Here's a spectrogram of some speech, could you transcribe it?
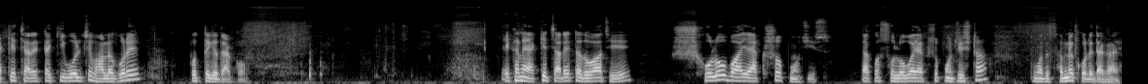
একের চারেরটা কি বলছে? ভালো করে প্রত্যেকে দেখো। এখানে একের চারেরটা দেওয়া আছে ষোলো বাই একশো পঁচিশ। দেখো ষোলো বাই একশো পঁচিশটা তোমাদের সামনে করে দেখায়।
